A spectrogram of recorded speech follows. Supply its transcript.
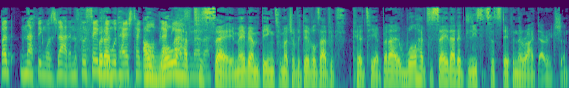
but nothing was done. And it's the same But thing I, with hashtag I All Black will Lives have Matter. to say, maybe I'm being too much of a devil's advocate here, but I will have to say that at least it's a step in the right direction.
